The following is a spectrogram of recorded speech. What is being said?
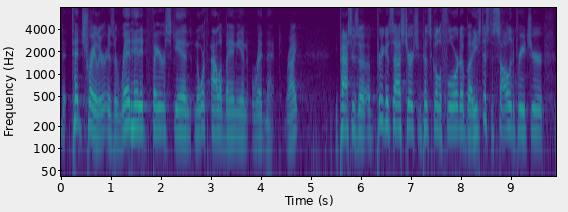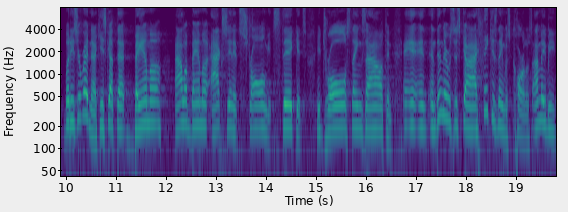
that Ted Traylor is a redheaded, fair skinned, North Alabamian redneck, right? He pastors a, a pretty good sized church in Pensacola, Florida, but he's just a solid preacher. But he's a redneck. He's got that Bama Alabama accent. It's strong, it's thick, it's, he draws things out. And, and, and then there was this guy, I think his name was Carlos. I may be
